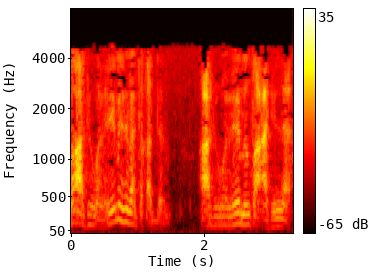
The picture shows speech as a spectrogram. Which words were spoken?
طاعة الوالدين مثل ما تقدم. طاعة الوالدين من طاعة الله.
